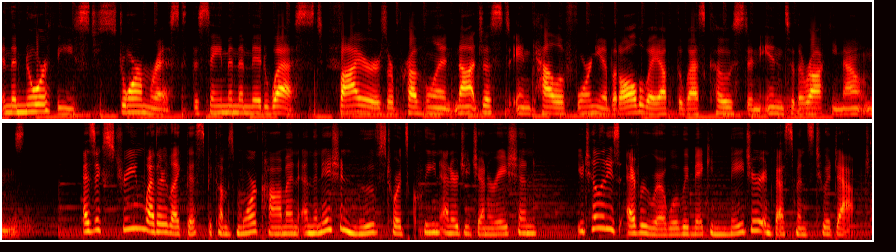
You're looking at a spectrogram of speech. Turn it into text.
In the northeast, storm risk, the same in the Midwest. Fires are prevalent not just in California, but all the way up the West Coast and into the Rocky Mountains. As extreme weather like this becomes more common and the nation moves towards clean energy generation, utilities everywhere will be making major investments to adapt.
